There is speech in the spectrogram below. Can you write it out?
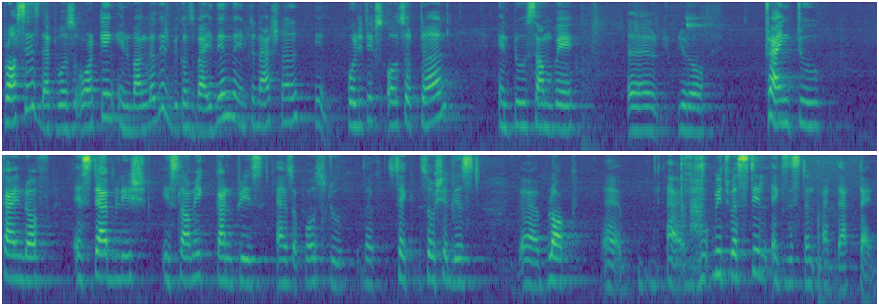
process that was working in Bangladesh because by then the international eh, politics also turned into some way, uh, you know, trying to kind of establish Islamic countries as opposed to the socialist uh, bloc, Uh, uh, which was still existent at that time.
